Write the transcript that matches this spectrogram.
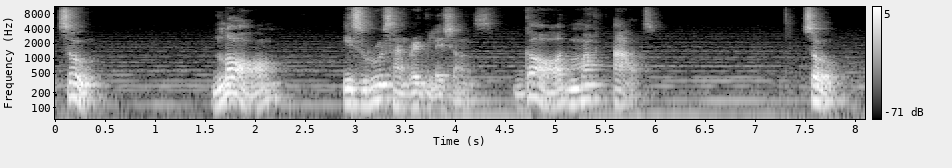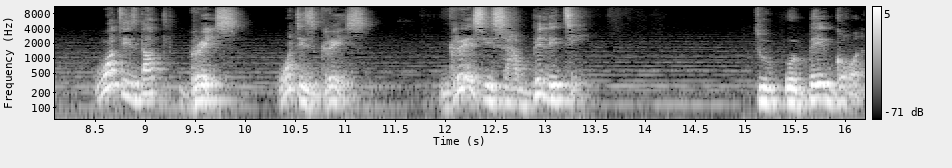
So, law is rules and regulations. God mapped out. So, what is that grace? What is grace? Grace is ability to obey God.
